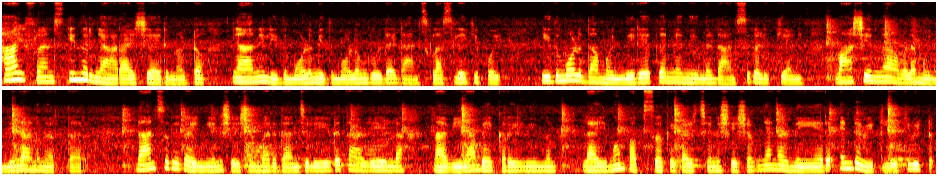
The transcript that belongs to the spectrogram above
ഹായ് ഫ്രണ്ട്സ് ഇന്നൊരു ഞായറാഴ്ചയായിരുന്നു കേട്ടോ ഞാൻ ലിതുമോളും ഇതുമോളും കൂടെ ഡാൻസ് ക്ലാസ്സിലേക്ക് പോയി. ലിതുമോൾ ഇതാ മുൻനിരയെ തന്നെ നിന്ന് ഡാൻസ് കളിക്കുകയാണ് മാഷി ഇന്ന് അവളെ മുന്നിലാണ് നിർത്താറ്. ഡാൻസ് ഒക്കെ കഴിഞ്ഞതിന് ശേഷം ഭരതാഞ്ജലിയുടെ താഴെയുള്ള നവീന ബേക്കറിയിൽ നിന്നും ലൈമും പപ്സും ഒക്കെ കഴിച്ചതിന് ശേഷം ഞങ്ങൾ നേരെ എന്റെ വീട്ടിലേക്ക് വിട്ടു.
